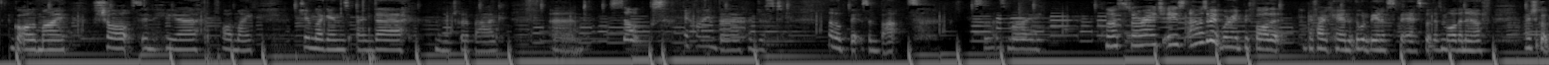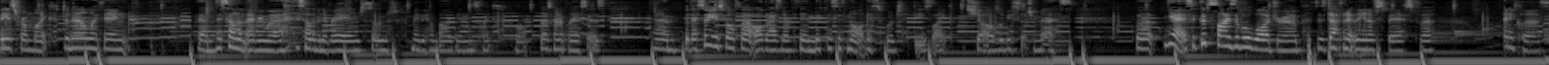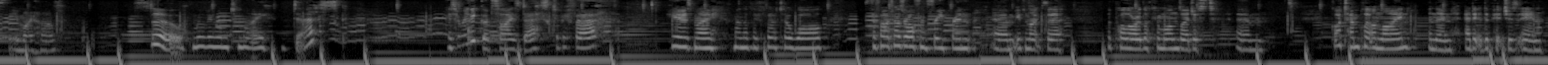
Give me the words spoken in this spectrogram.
I've got all of my shorts in here, all my gym leggings are in there, and I've just got a bag and socks behind there and just little bits and bats. So that's my clothes storage. Is I was a bit worried before that before I came that there wouldn't be enough space but there's more than enough. I just got these from like Dunelm I think. Um, they sell them everywhere. They sell them in the range sell them maybe home bargains like well those kind of places um, but they're so useful for organising everything because if not this would these like shelves would be such a mess. But yeah it's a good sizable wardrobe. There's definitely enough space for any clothes that you might have. So moving on to my desk. It's a really good sized desk to be fair. Here's my my lovely photo wall. The photos are all from Freeprint. Um, even like the the polaroid looking ones i just um, got a template online and then edited the pictures in,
